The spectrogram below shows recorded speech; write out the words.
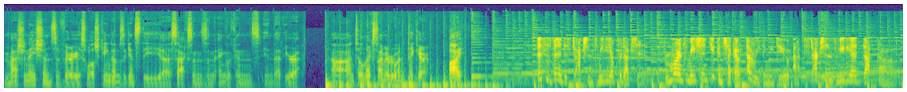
machinations of various Welsh kingdoms against the uh, Saxons and Anglicans in that era. Uh, until next time, everyone, take care. Bye. This has been a Distractions Media production. For more information, you can check out everything we do at distractionsmedia.com.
